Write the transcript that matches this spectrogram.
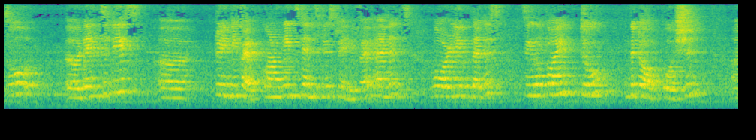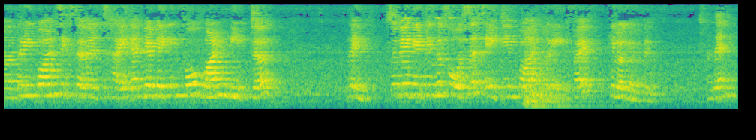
So uh, density is uh, 25, concrete's density is 25 and its volume that is 0.2 in the top portion, uh, 3.67 its height and we are taking for 1 meter length. So we are getting the force as 18.35 kilonewton. Then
